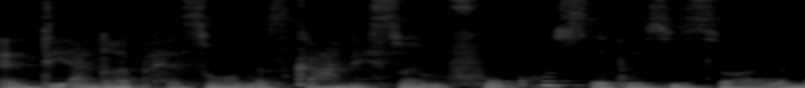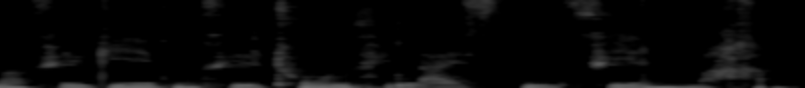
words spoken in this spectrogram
äh, die andere Person ist gar nicht so im Fokus, aber sie soll immer viel geben, viel tun, viel leisten, viel machen.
